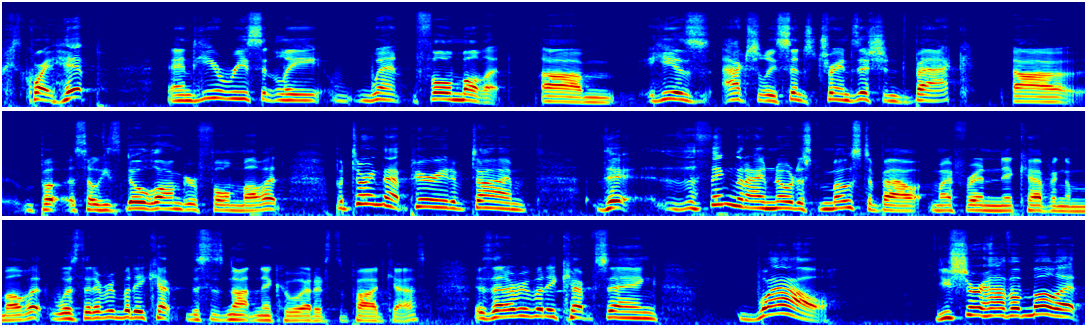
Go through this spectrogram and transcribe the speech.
he's quite hip, and he recently went full mullet. Um, he has actually since transitioned back, uh, but so he's no longer full mullet. But during that period of time. The the thing that I noticed most about my friend Nick having a mullet was that everybody kept this is not Nick who edits the podcast is that everybody kept saying, "Wow, you sure have a mullet."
